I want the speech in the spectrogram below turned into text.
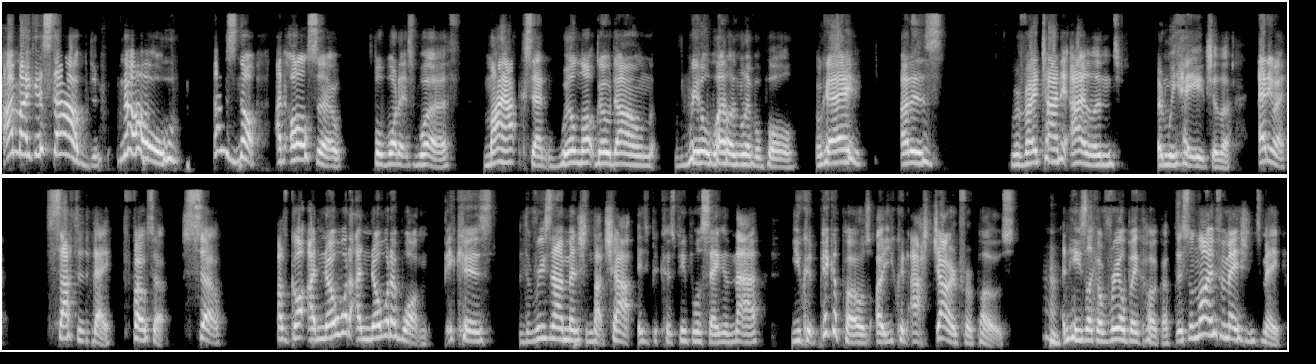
I might get stabbed. No, that is not." And also, for what it's worth, my accent will not go down real well in Liverpool. Okay, that is we're a very tiny island and we hate each other. Anyway, Saturday photo. So I've got I know what I know what I want because the reason I mentioned that chat is because people were saying in there you could pick a pose or you can ask Jared for a pose. Hmm. And he's like a real big hookup. This was not information to me,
